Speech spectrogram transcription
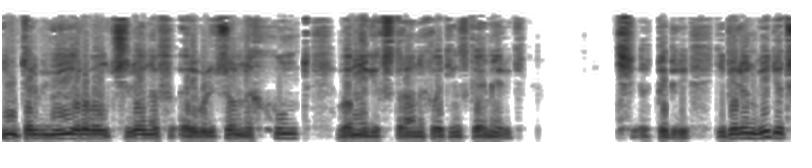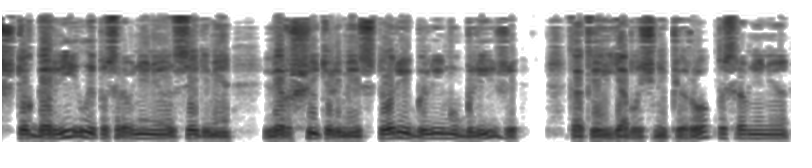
интервьюировал членов революционных хунт во многих странах Латинской Америки. Черт побери, теперь он видит, что гориллы по сравнению с этими вершителями истории были ему ближе, как и яблочный пирог по сравнению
